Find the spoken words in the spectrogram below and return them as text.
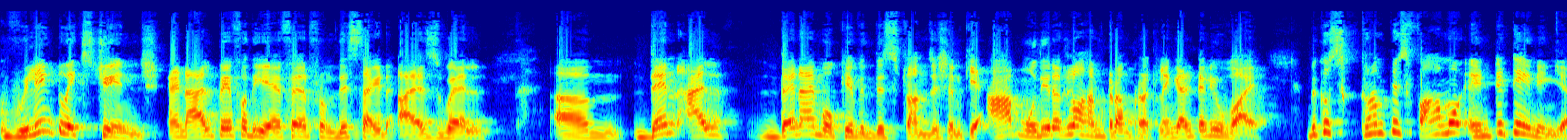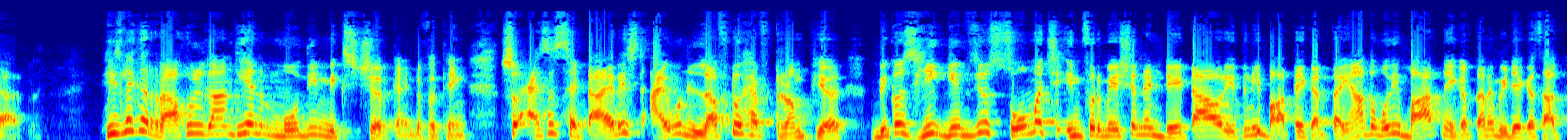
willing to exchange, and I'll pay for the airfare from this side as well, um, then I'll then I'm okay with this transition. कि आप मोदी रख लो हम ट्रंप रख लेंगे. I'll tell you why. Because Trump is far more entertaining, yaar. He's like a Rahul Gandhi and Modi mixture kind of a thing. So, as a satirist, I would love to have Trump here because he gives you so much information and data और इतनी बातें करता है यहाँ तो मोदी बात नहीं करता ना मीडिया के साथ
